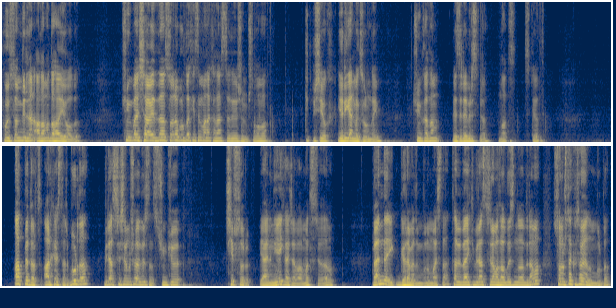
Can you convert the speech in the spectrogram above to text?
pozisyon birden adama daha iyi oldu. Çünkü ben şahididen sonra burada kesin bana kazanç istediği düşünmüştüm ama hiçbir şey yok. Geri gelmek zorundayım. Çünkü adam vezire 1 istiyor. Mat istiyor. At B4. Arkadaşlar burada biraz şaşırmış olabilirsiniz. Çünkü çift soru. Yani niye ki acaba mat istiyor değil mi? Ben de göremedim bunun maçta. Tabii belki biraz sürem azaldığı için olabilir ama sonuçta kötü oynadım burada.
